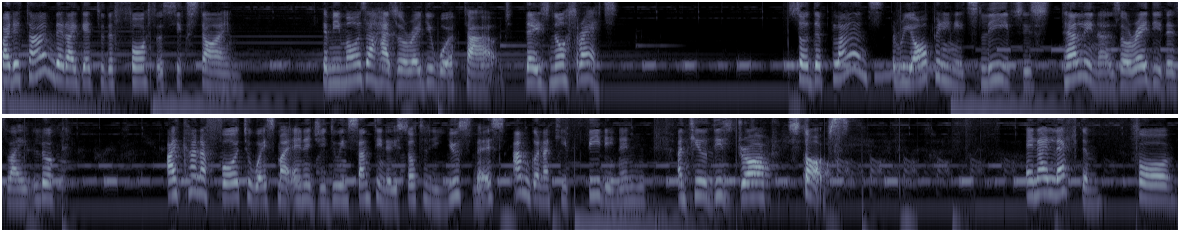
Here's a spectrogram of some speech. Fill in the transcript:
by the time that I get to the fourth or sixth time, the mimosa has already worked out. There is no threat. So the plant's reopening its leaves is telling us already there's like, look, I can't afford to waste my energy doing something that is totally useless. I'm gonna keep feeding and until this drop stops. And I left them for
